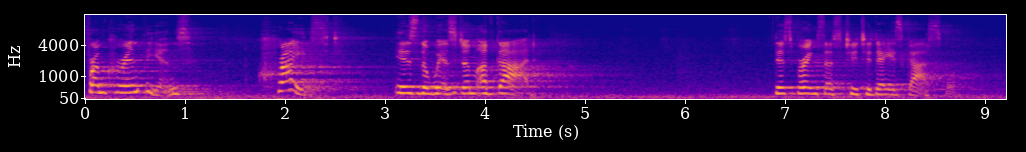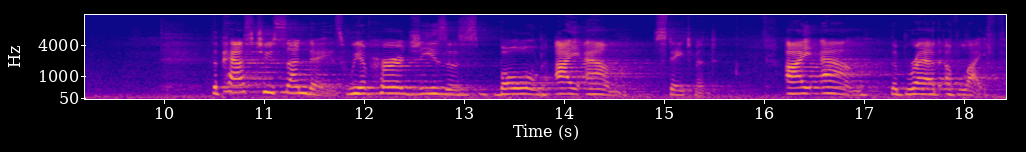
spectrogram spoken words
From Corinthians, Christ is the wisdom of God. This brings us to today's gospel. The past two Sundays, we have heard Jesus' bold, I am statement I am the bread of life.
